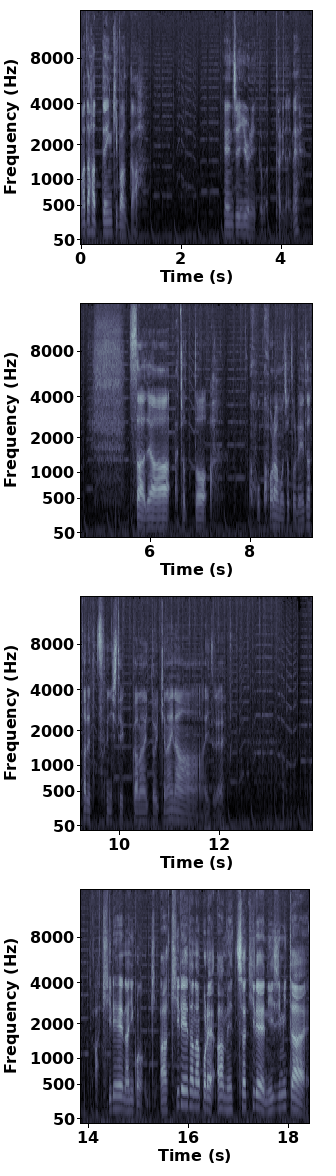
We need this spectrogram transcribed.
また発展基盤か。エンジンユニットが足りないね。さあじゃあちょっとここらもちょっとレーザータレット2にしていかないといけないないずれ。あ綺麗何このあ綺麗だなこれ。あめっちゃ綺麗。虹みたい。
